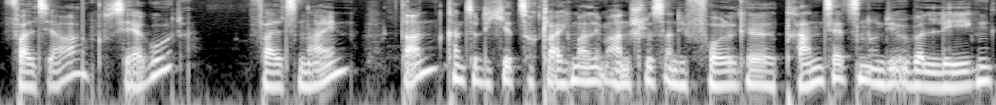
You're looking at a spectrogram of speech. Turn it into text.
Falls ja, sehr gut. Falls nein, dann kannst du dich jetzt doch gleich mal im Anschluss an die Folge dran setzen und dir überlegen,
